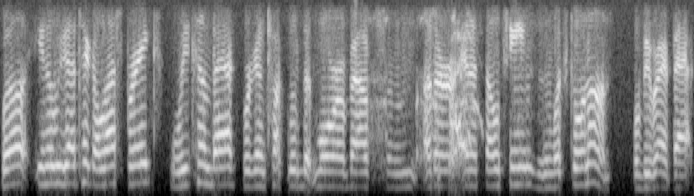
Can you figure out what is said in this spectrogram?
Well, you know, we got to take a last break. When we come back, we're going to talk a little bit more about some other NFL teams and what's going on. We'll be right back.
